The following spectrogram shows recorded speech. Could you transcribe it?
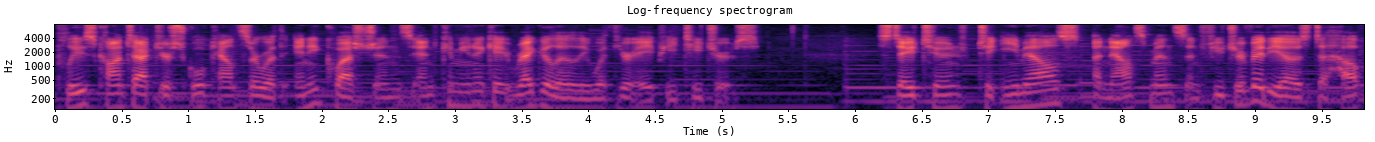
Please contact your school counselor with any questions and communicate regularly with your AP teachers. Stay tuned to emails, announcements, and future videos to help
